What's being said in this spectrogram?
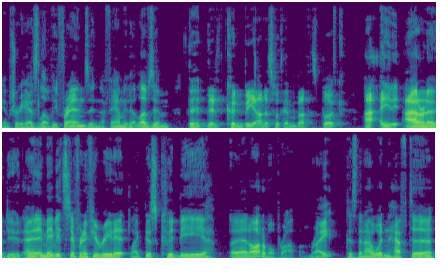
I'm sure he has lovely friends and a family that loves him. that, that couldn't be honest with him about this book. I I I don't know, dude. I mean, maybe it's different if you read it. Like this could be an audible problem, right? Because then I wouldn't have to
